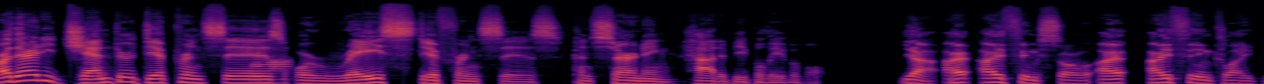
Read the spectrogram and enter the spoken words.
are there any gender differences uh-huh. or race differences concerning how to be believable? Yeah, I, I think so. I, I think like,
